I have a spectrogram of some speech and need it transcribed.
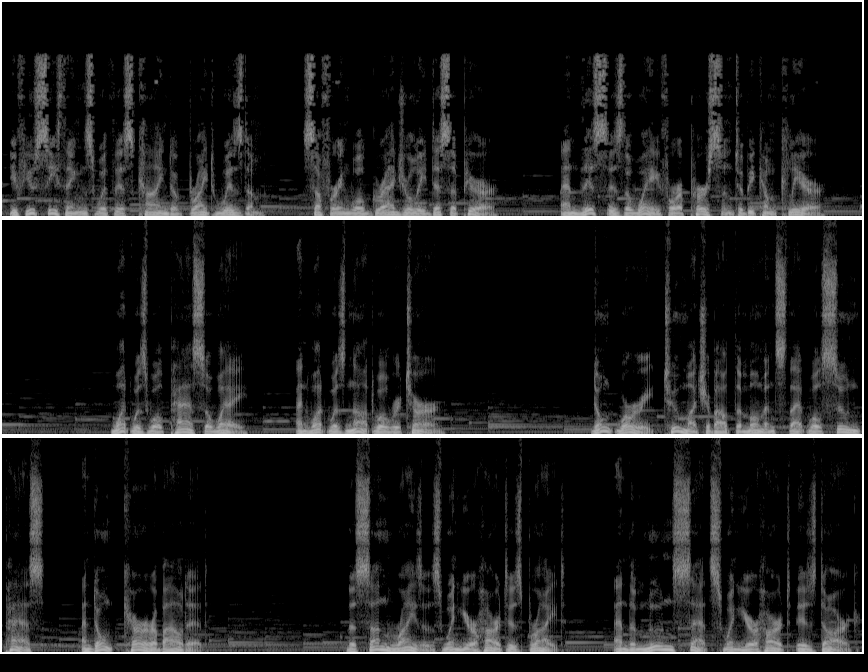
If you see things with this kind of bright wisdom, suffering will gradually disappear, and this is the way for a person to become clear. What was will pass away, and what was not will return. Don't worry too much about the moments that will soon pass, and don't care about it. The sun rises when your heart is bright, and the moon sets when your heart is dark.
